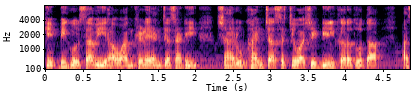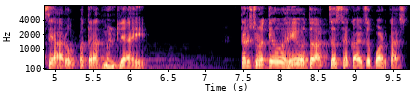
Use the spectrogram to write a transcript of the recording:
केपी गोसावी हा वानखेडे यांच्यासाठी शाहरुख खानच्या सचिवाशी डील करत होता असे आरोपपत्रात म्हटले आहे. तर श्रोते हो हे होतं आजचं सकाळचं पॉडकास्ट.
